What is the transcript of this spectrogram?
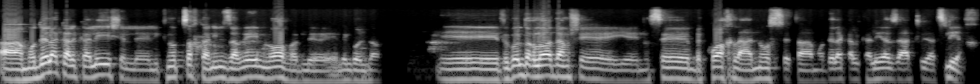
המודל הכלכלי של אה, לקנות שחקנים זרים לא עבד לגולדהר. אה, וגולדהר לא אדם שינסה בכוח לאנוס את המודל הכלכלי הזה עד שהוא יצליח.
